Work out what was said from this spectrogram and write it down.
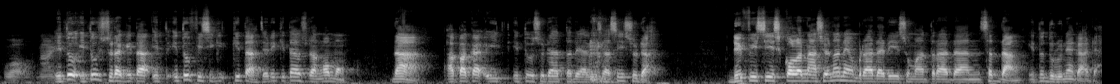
Wow, nice. Itu itu sudah kita itu, itu visi kita. Jadi kita sudah ngomong. Nah, apakah it- itu sudah terrealisasi? Sudah. Divisi sekolah nasional yang berada di Sumatera dan Sedang itu dulunya nggak ada.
